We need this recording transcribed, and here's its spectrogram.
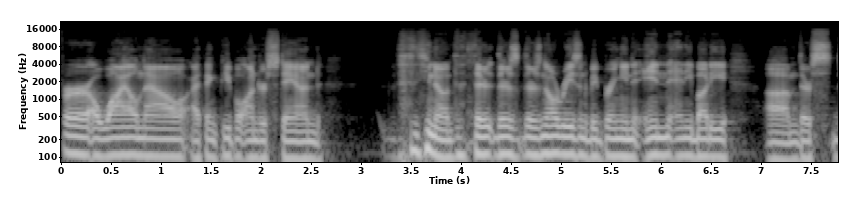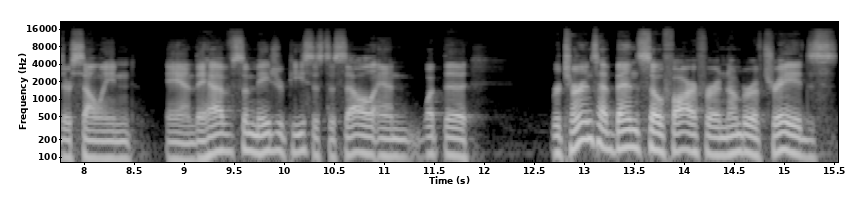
for a while now. I think people understand, you know, there, there's there's no reason to be bringing in anybody. Um, they're they're selling, and they have some major pieces to sell. And what the returns have been so far for a number of trades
